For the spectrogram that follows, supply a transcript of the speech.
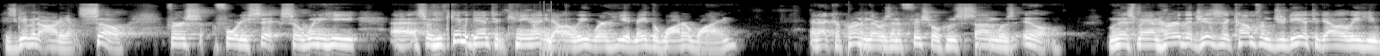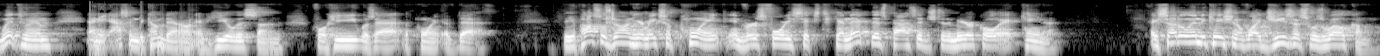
He's given audience. So, verse 46. So when he, uh, so he came again to Cana in Galilee where he had made the water wine. And at Capernaum there was an official whose son was ill. When this man heard that Jesus had come from Judea to Galilee, he went to him and he asked him to come down and heal his son, for he was at the point of death. The apostle John here makes a point in verse 46 to connect this passage to the miracle at Cana a subtle indication of why Jesus was welcome,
